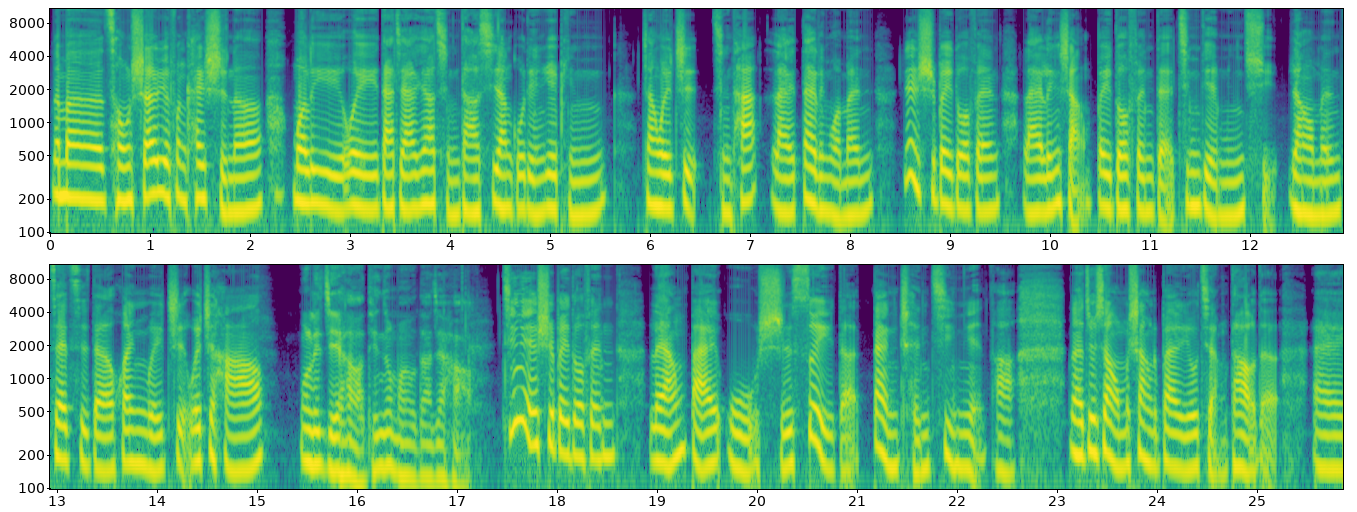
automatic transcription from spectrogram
那么从十二月份开始呢，茉莉为大家邀请到西洋古典乐评张维志，请他来带领我们。认识贝多芬，来领赏贝多芬的经典名曲。让我们再次的欢迎维志，维志好，茉莉姐好，听众朋友大家好。今年是贝多芬两百五十岁的诞辰纪念啊，那就像我们上礼拜有讲到的。哎，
